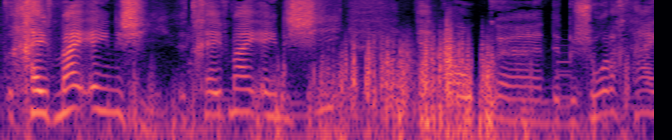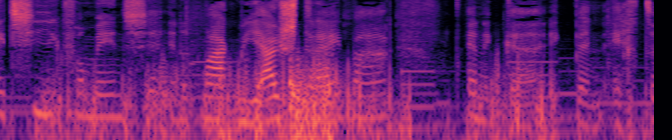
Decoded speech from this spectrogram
geeft mij energie. Het geeft mij energie. En ook de bezorgdheid zie ik van mensen. En dat maakt me juist strijdbaar. En ik, ik ben echt...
